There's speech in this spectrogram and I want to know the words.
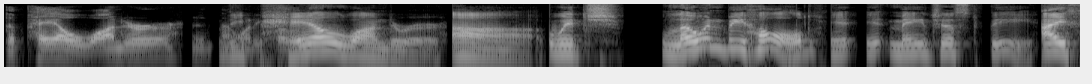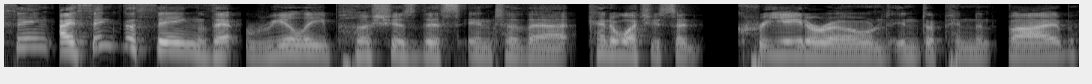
The Pale Wanderer. the what he called it? pale wanderer uh which lo and behold it, it may just be i think i think the thing that really pushes this into that kind of what you said creator owned independent vibe.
